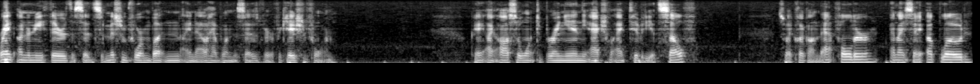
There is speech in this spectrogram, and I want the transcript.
right underneath there that said submission form button. I now have one that says verification form. Okay, I also want to bring in the actual activity itself. So I click on that folder and I say upload.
